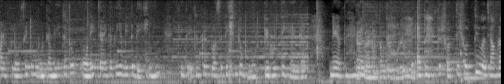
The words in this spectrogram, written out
আর ক্লোজেটেও ভর্তি আমি এটা তো অনেক জায়গাতেই আমি এটা দেখিনি কিন্তু এখানকার ক্লোজেটে কিন্তু ভর্তি ভর্তি হ্যাঙ্গার মানে এত হ্যাঙ্গার। এত হ্যাঙ্গার সত্যি সত্যি বলছি আমরা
